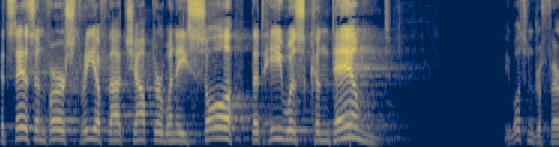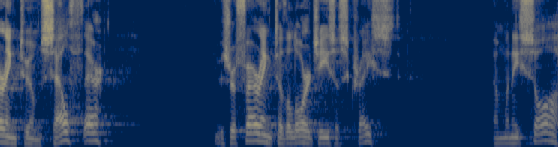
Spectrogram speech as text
it says in verse 3 of that chapter, when he saw that he was condemned, he wasn't referring to himself there. He was referring to the Lord Jesus Christ. And when he saw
